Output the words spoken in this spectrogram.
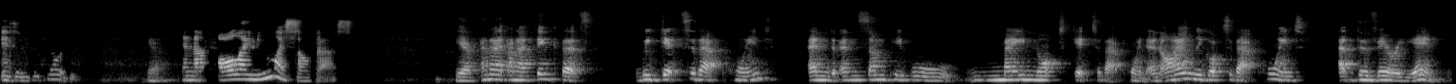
is infertility. Yeah. And that's all I knew myself as. Yeah. And I and I think that we get to that point and and some people may not get to that point. And i only got to that point at the very end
